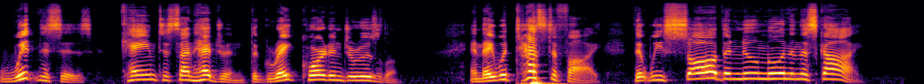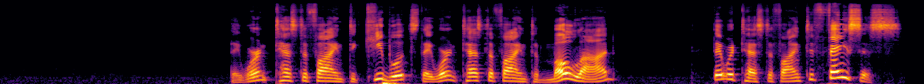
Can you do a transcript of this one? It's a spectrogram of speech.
witnesses came to Sanhedrin, the great court in Jerusalem, and they would testify that we saw the new moon in the sky, they weren't testifying to kibbutz, they weren't testifying to molad, they were testifying to phasis,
